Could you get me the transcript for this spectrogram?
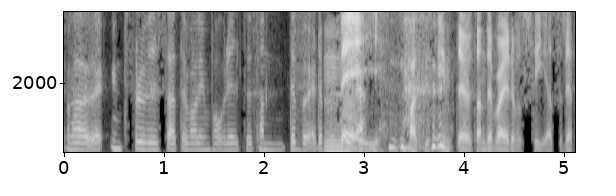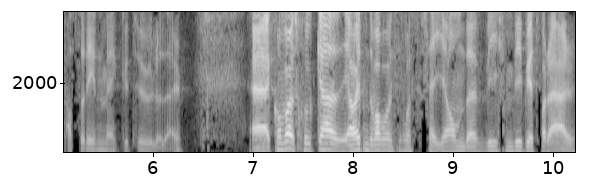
Det var inte för att visa att det var din favorit utan det började på C. Nej, faktiskt inte utan det började på C så det passade in med Cthulhu där. Eh, konverssjuka, jag vet inte vad man ska säga om det. Vi, vi vet vad det är.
